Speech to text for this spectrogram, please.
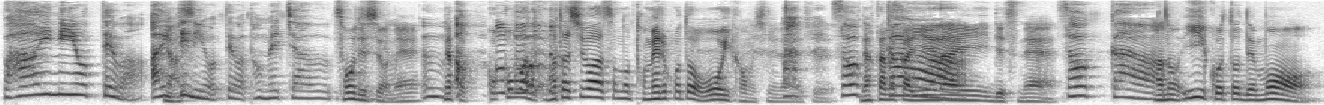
場合によっては、相手によっては止めちゃう。そうですよね。うんなんか、ここまで、私はその止めることが多いかもしれないです。なかなか言えないですね。そっか。あの、いいことでも、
